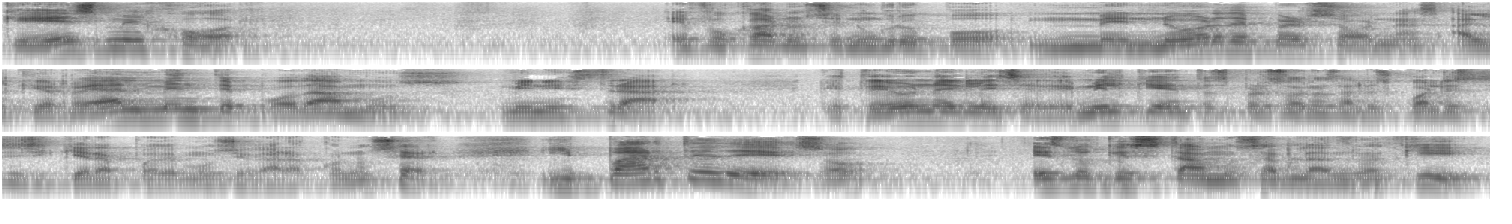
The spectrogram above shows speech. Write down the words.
que es mejor enfocarnos en un grupo menor de personas al que realmente podamos ministrar, que tener una iglesia de 1500 personas a las cuales ni siquiera podemos llegar a conocer. Y parte de eso es lo que estamos hablando aquí.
